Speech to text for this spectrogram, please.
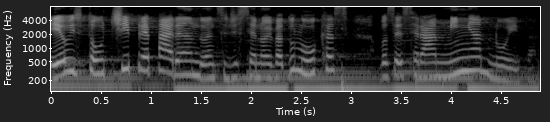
Eu estou te preparando antes de ser noiva do Lucas, você será a minha noiva.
